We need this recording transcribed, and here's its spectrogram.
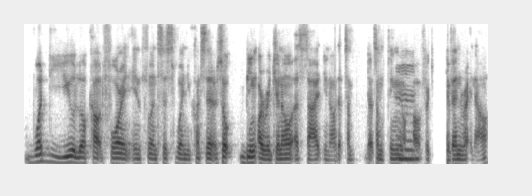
what do you look out for in influences when you consider so being original aside you know that's some, that's something mm. of a given right now.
